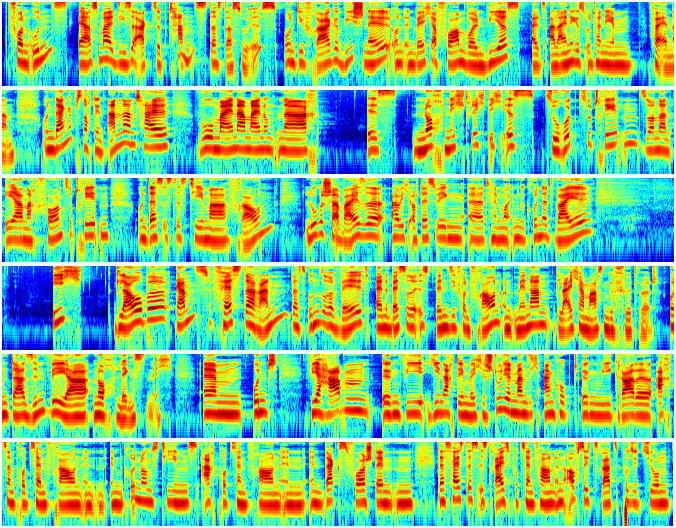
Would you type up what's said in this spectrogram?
von uns erstmal diese Akzeptanz, dass das so ist und die Frage, wie schnell und in welcher Form wollen wir es als alleiniges Unternehmen verändern. Und dann gibt es noch den anderen Teil, wo meiner Meinung nach es noch nicht richtig ist, zurückzutreten, sondern eher nach vorn zu treten. Und das ist das Thema Frauen. Logischerweise habe ich auch deswegen äh, Ten Mountain gegründet, weil ich glaube ganz fest daran, dass unsere Welt eine bessere ist, wenn sie von Frauen und Männern gleichermaßen geführt wird. Und da sind wir ja noch längst nicht. Ähm, und wir haben irgendwie, je nachdem, welche Studien man sich anguckt, irgendwie gerade 18 Prozent Frauen in, in Gründungsteams, 8 Prozent Frauen in, in DAX-Vorständen. Das heißt, es ist 30 Prozent Frauen in Aufsichtsratspositionen.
